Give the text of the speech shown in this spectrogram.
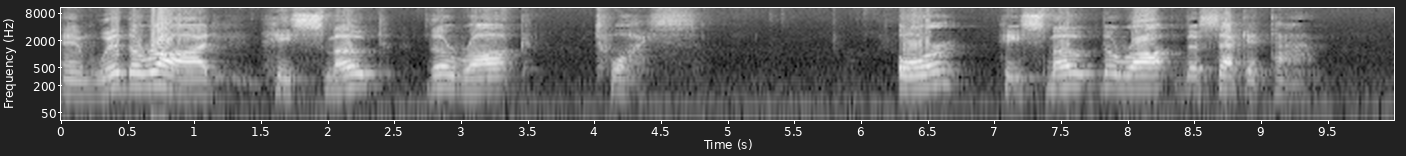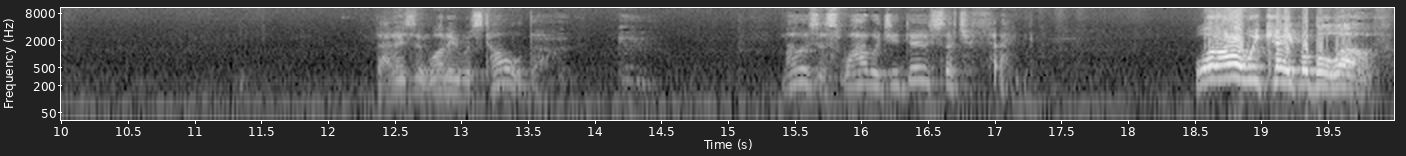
and with the rod he smote the rock twice. Or he smote the rock the second time. That isn't what he was told, though. Moses, why would you do such a thing? What are we capable of?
